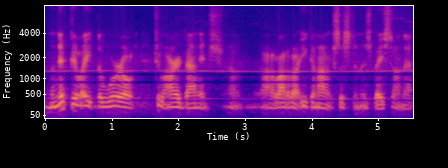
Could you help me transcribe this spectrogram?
manipulate the world to our advantage. Uh, a lot of our economic system is based on that.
